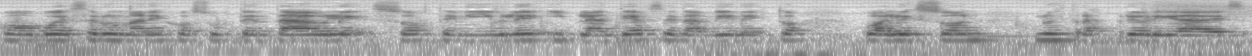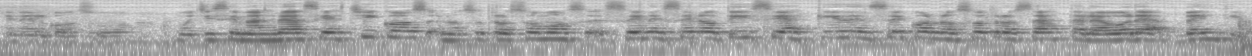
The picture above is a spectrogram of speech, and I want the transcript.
como puede ser un manejo sustentable, sostenible y plantearse también esto, cuáles son nuestras prioridades en el consumo. Muchísimas gracias chicos, nosotros somos CNC Noticias, quédense con nosotros hasta la hora 21.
